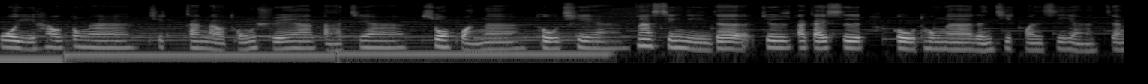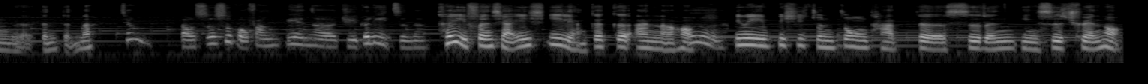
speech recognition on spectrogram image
过于好动啊，去干扰同学啊，打架、说谎啊、偷窃啊。那心理的，就是大概是沟通啊、人际关系啊这样的等等呢。这样，老师是否方便呢？举个例子呢？可以分享一一两个个案了哈。嗯。因为必须尊重他的私人隐私权哈。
